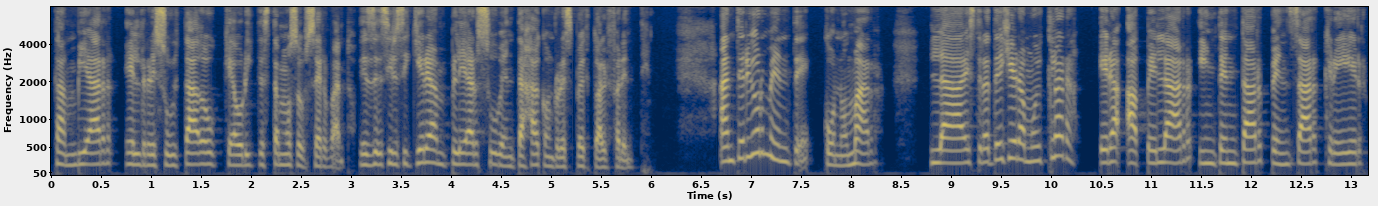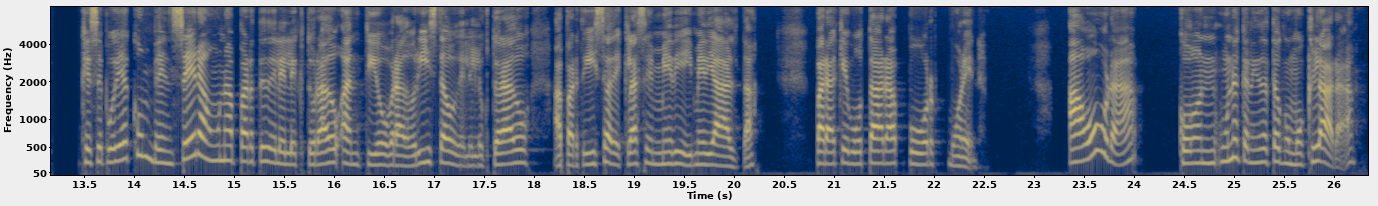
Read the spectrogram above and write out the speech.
cambiar el resultado que ahorita estamos observando, es decir, si quiere ampliar su ventaja con respecto al frente. Anteriormente, con Omar, la estrategia era muy clara, era apelar, intentar, pensar, creer que se podía convencer a una parte del electorado antiobradorista o del electorado apartidista de clase media y media alta para que votara por Morena. Ahora, con una candidata como Clara,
